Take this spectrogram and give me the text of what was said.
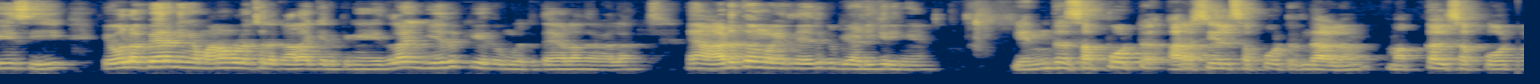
பேசி எவ்வளோ பேரை நீங்கள் மன உளைச்சலுக்கு ஆளாக்கியிருப்பீங்க? இதெல்லாம் எதுக்கு இது உங்களுக்கு தேவையில்லாத வேலை? ஏன் அடுத்தவங்க இதில் எதுக்கு இப்படி அடிக்கிறீங்க? எந்த சப்போர்ட் அரசியல் சப்போர்ட் இருந்தாலும் மக்கள் சப்போர்ட்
